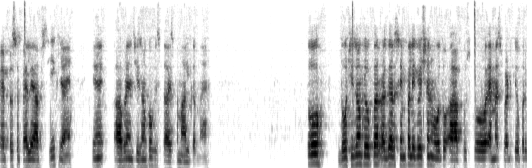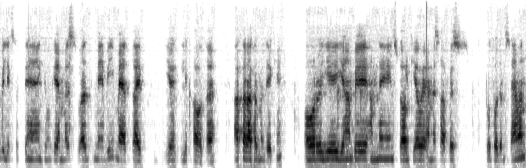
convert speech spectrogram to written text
पेपर से पहले आप सीख जाएँ कि आपने इन चीज़ों को किस तरह इस्तेमाल करना है। तो दो चीज़ों के ऊपर अगर सिंपल इक्वेशन हो तो आप उसको एम एस वर्ड के ऊपर भी लिख सकते हैं, क्योंकि एम एस वर्ड में भी मैथ टाइप ये लिखा होता है। आखिर आखिर में देखें। और ये यहाँ पे हमने इंस्टॉल किया हुआ है M S office two thousand seven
